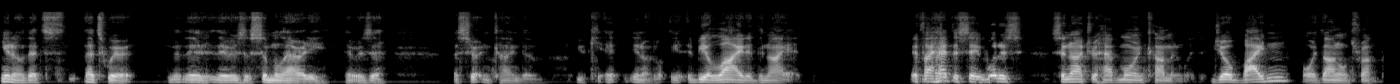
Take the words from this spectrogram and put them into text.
you know that's that's where there, there is a similarity there is a a certain kind of you can't you know it'd be a lie to deny it. If I had to say what does Sinatra have more in common with Joe Biden or Donald Trump,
